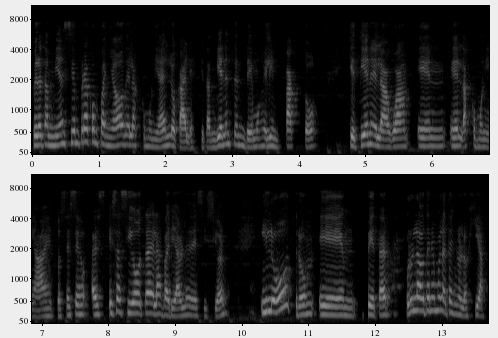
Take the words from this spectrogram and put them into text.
pero también siempre acompañado de las comunidades locales, que también entendemos el impacto que tiene el agua en, en las comunidades. Entonces, es, esa ha sido otra de las variables de decisión. Y lo otro, eh, Petar, por un lado tenemos la tecnología,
